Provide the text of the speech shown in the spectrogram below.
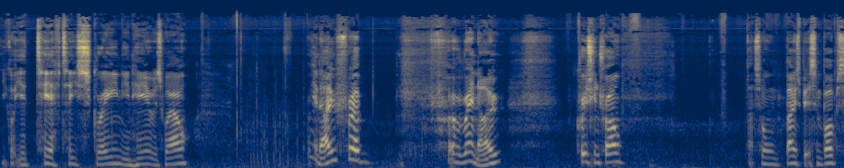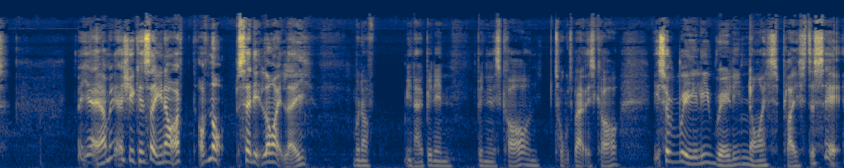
You've got your TFT screen in here as well. You know, for a, for a Renault, cruise control, that's all those bits and bobs. But yeah, I mean, as you can see, you know, I've, I've not said it lightly when I've, you know, been in, been in this car and talked about this car. It's a really, really nice place to sit.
